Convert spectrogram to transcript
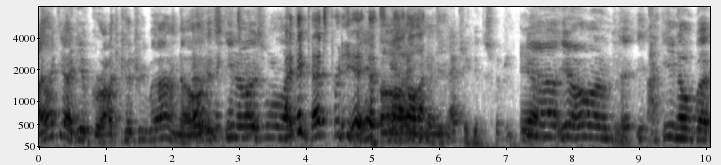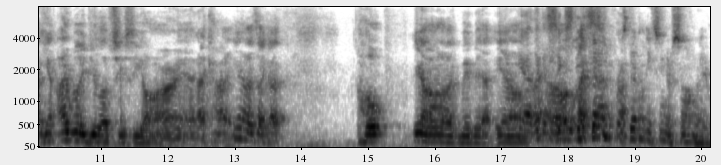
I like the idea of garage country, but I don't know. I it's you know, fine. it's more like I think that's pretty it. that's uh, spot yeah, on. That's actually a good description. Yeah. yeah, you know, um, uh, you know, but you know, I really do love CCR, and I kind of, you know, it's like I hope, you know, like maybe that, you know, Yeah, like a I don't know, 60s I It's definitely, it's definitely singer songwriter.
